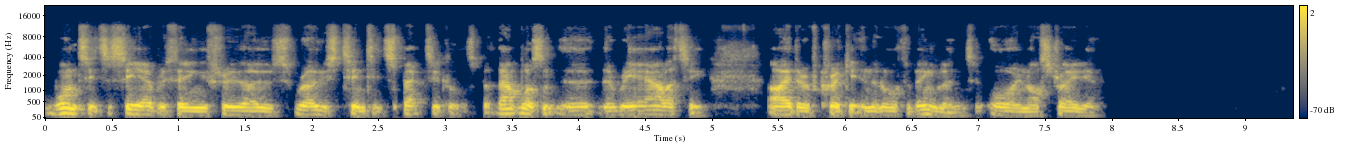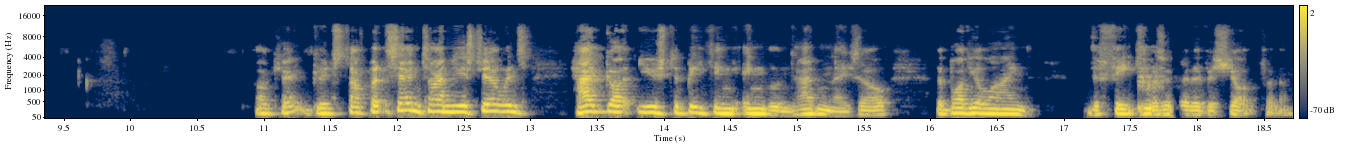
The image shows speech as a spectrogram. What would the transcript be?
wanted to see everything through those rose-tinted spectacles. But that wasn't the, the reality either of cricket in the north of England or in Australia. Okay, good stuff. But at the same time, the Australians had got used to beating England, hadn't they? So the bodyline defeat was a bit of a shock for them.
